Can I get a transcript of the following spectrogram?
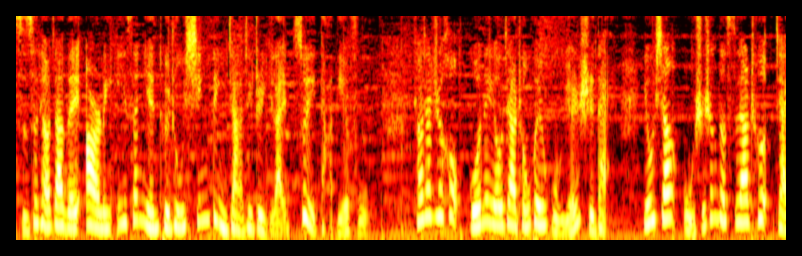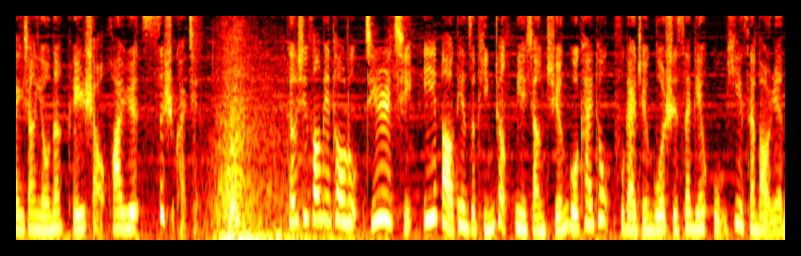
此次调价为二零一三年推出新定价机制以来最大跌幅。调价之后，国内油价重回五元时代，油箱五十升的私家车加一箱油呢，可以少花约四十块钱。腾讯方面透露，即日起，医保电子凭证面向全国开通，覆盖全国十三点五亿参保人。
